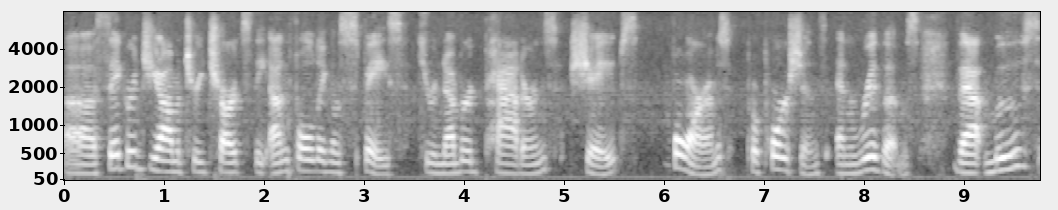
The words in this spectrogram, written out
uh, sacred geometry charts the unfolding of space through numbered patterns, shapes, forms, proportions, and rhythms that moves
